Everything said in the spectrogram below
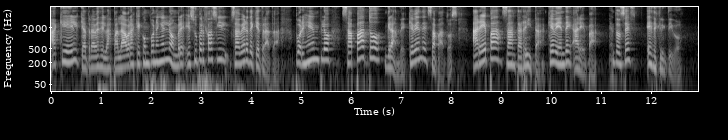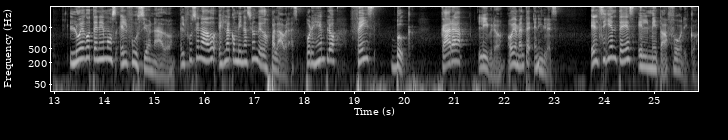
aquel que a través de las palabras que componen el nombre es súper fácil saber de qué trata. Por ejemplo, zapato grande, que vende zapatos. Arepa Santa Rita, que vende arepa. Entonces, es descriptivo. Luego tenemos el fusionado. El fusionado es la combinación de dos palabras. Por ejemplo, Facebook, cara, libro, obviamente en inglés. El siguiente es el metafórico.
